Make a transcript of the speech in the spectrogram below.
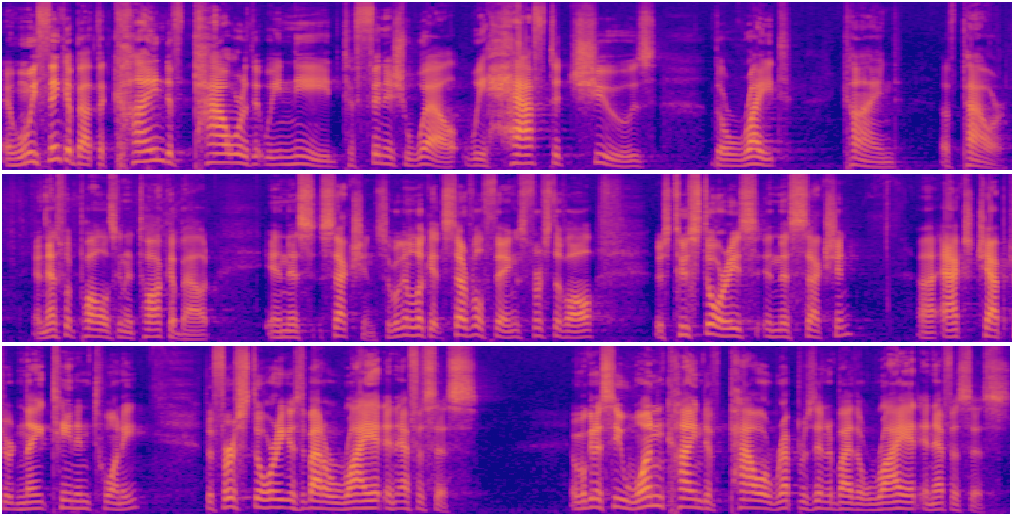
And when we think about the kind of power that we need to finish well, we have to choose the right kind of power. And that's what Paul is going to talk about in this section. So we're going to look at several things. First of all, there's two stories in this section uh, Acts chapter 19 and 20. The first story is about a riot in Ephesus. And we're going to see one kind of power represented by the riot in Ephesus.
